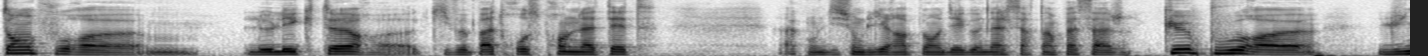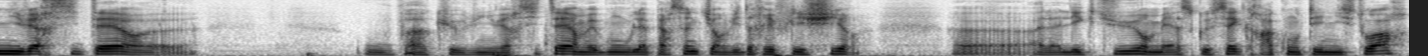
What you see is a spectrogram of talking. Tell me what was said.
tant pour le lecteur qui veut pas trop se prendre la tête, à condition de lire un peu en diagonale certains passages, que pour l'universitaire, ou pas que l'universitaire, mais bon, la personne qui a envie de réfléchir à la lecture, mais à ce que c'est que raconter une histoire,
